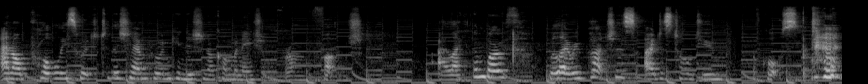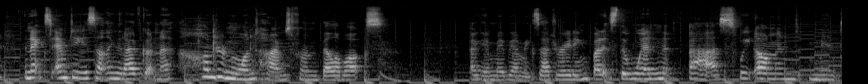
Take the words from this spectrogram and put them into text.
and I'll probably switch to the shampoo and conditioner combination from Fudge. I like them both. Will I repurchase? I just told you, of course. the next empty is something that I've gotten 101 times from Bellabox. Okay, maybe I'm exaggerating, but it's the Wen uh, Sweet Almond Mint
